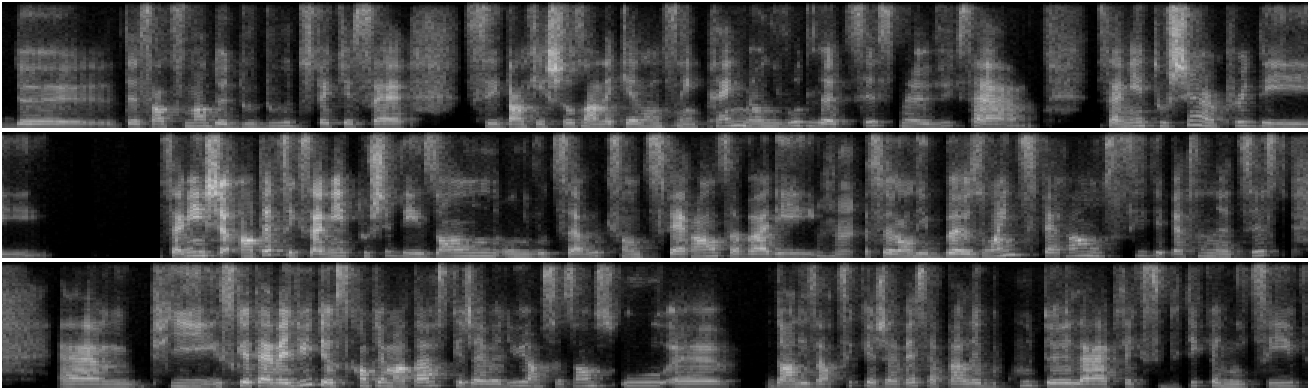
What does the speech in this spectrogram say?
de, de sentiments de doudou, du fait que c'est dans quelque chose dans lequel on s'imprègne, mais au niveau de l'autisme, vu que ça, ça vient toucher un peu des... Ça vient, en fait, c'est que ça vient toucher des zones au niveau du cerveau qui sont différentes. Ça va aller Mhm. selon des besoins différents aussi des personnes autistes. Euh, puis ce que tu avais lu était aussi complémentaire à ce que j'avais lu en ce sens où euh, dans les articles que j'avais, ça parlait beaucoup de la flexibilité cognitive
